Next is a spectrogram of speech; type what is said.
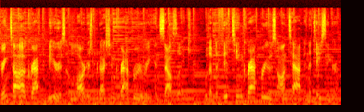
Drink Tahoe Craft Beer is the largest production craft brewery in Southlake, with up to 15 craft brews on tap in the tasting room.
